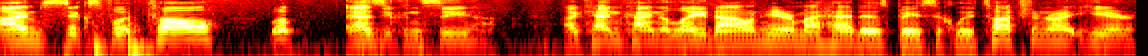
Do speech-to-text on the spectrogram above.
I'm six foot tall. Whoop, as you can see, I can kind of lay down here. My head is basically touching right here.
